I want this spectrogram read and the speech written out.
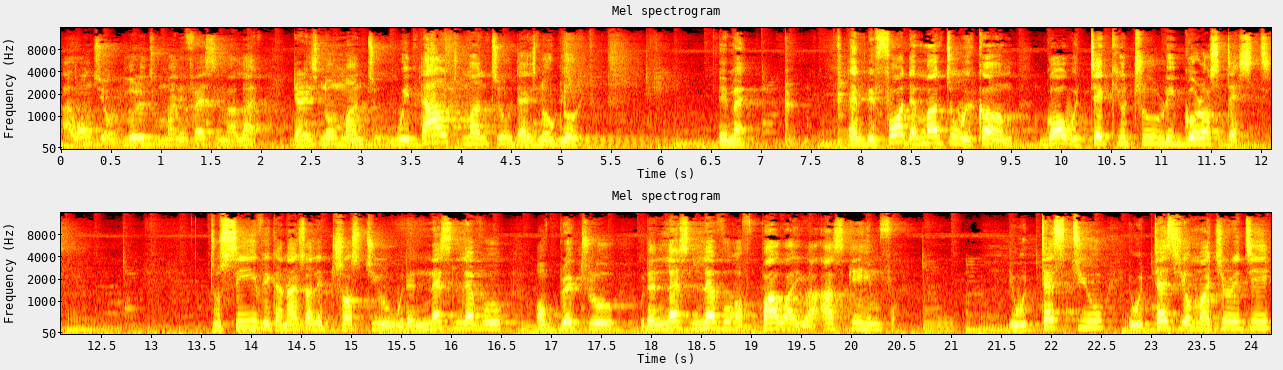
I want your glory to manifest in my life. There is no mantle. Without mantle, there is no glory. Amen. And before the mantle will come, God will take you through rigorous tests to see if He can actually trust you with the next level of breakthrough, with the next level of power you are asking Him for. It will test you, it will test your maturity,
